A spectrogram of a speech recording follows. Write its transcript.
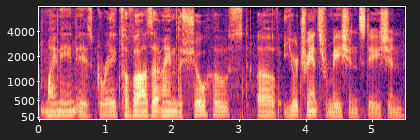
My name is Greg Favazza. I am the show host of Your Transformation Station.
